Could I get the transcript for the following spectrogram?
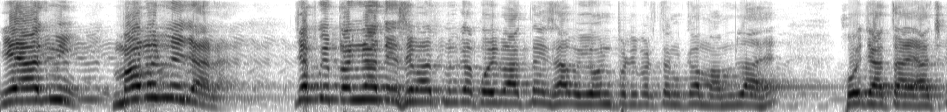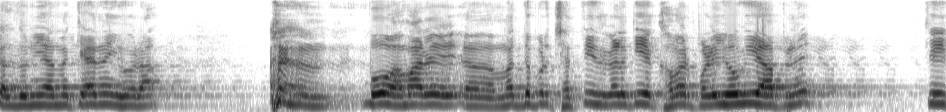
ये आदमी माँ बनने जा रहा है, जबकि बनना था इसे बात कहा, कोई बात नहीं साहब, यौन परिवर्तन का मामला है, हो जाता है, आजकल दुनिया में क्या नहीं हो रहा। वो हमारे मध्य प्रदेश छत्तीसगढ़ की एक खबर पड़ी होगी आपने, कि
